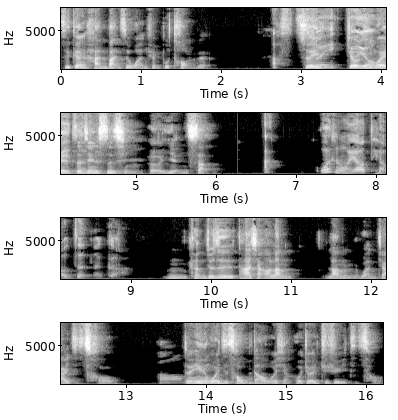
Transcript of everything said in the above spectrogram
是跟韩版是完全不同的，哦，所以就因为这件事情而延上。啊。为什么要调整那个啊？嗯，可能就是他想要让让玩家一直抽，哦，对，因为我一直抽不到，我想我就会继续一直抽。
